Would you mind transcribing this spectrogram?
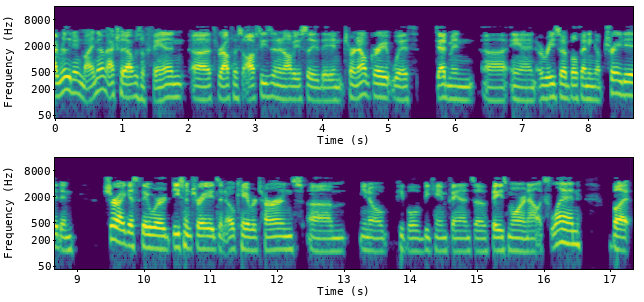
I really didn't mind them. Actually, I was a fan uh, throughout this off-season, and obviously they didn't turn out great with Dedmon uh, and Ariza both ending up traded. And sure, I guess they were decent trades and okay returns. Um, you know, people became fans of Bazemore and Alex Len, but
